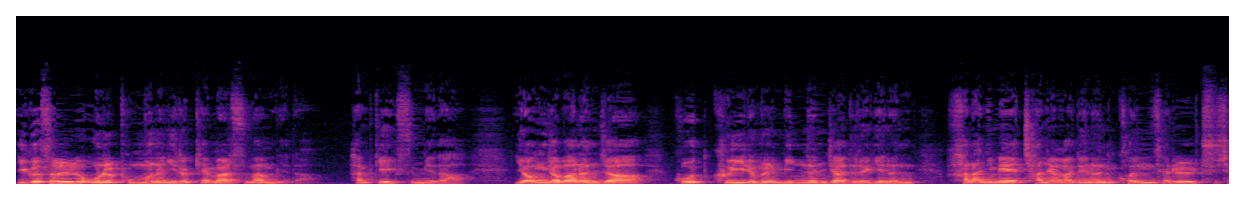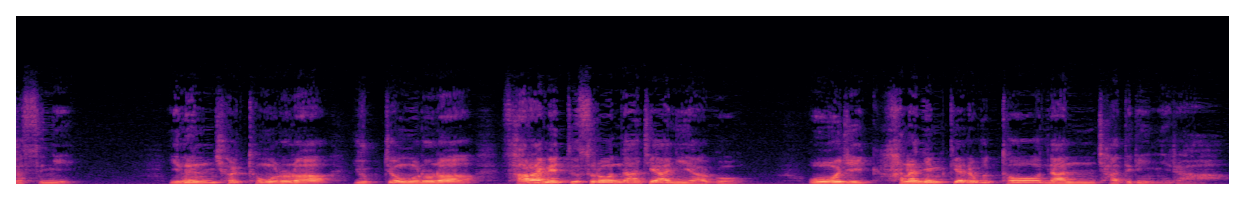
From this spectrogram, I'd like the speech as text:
이것을 오늘 본문은 이렇게 말씀합니다. 함께 읽습니다. 영접하는 자, 곧 그 이름을 믿는 자들에게는 하나님의 자녀가 되는 권세를 주셨으니 이는 혈통으로나 육정으로나 사람의 뜻으로 나지 아니하고 오직 하나님께로부터 난 자들이니라.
